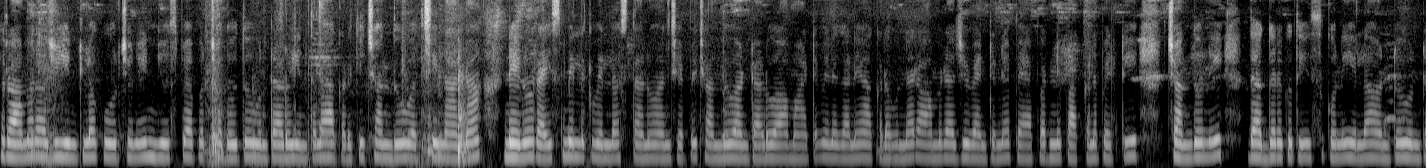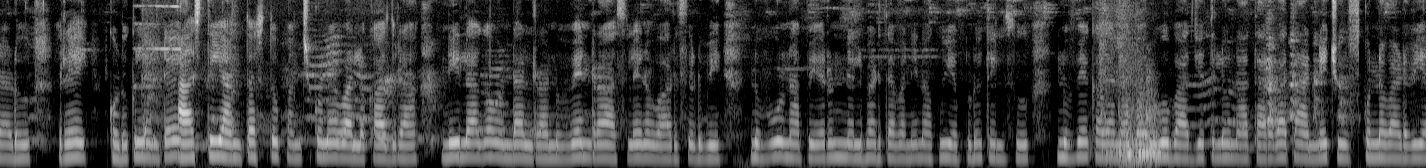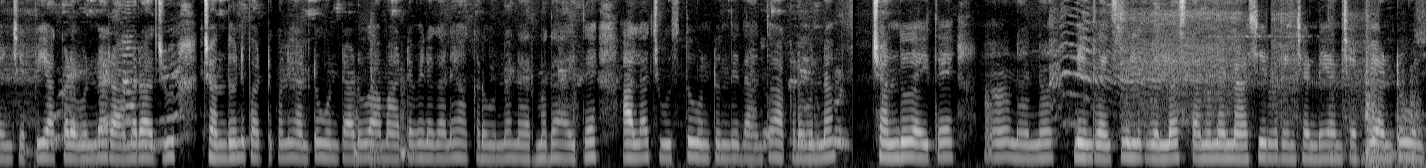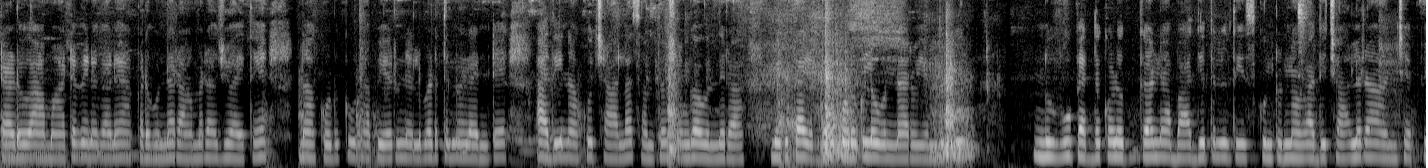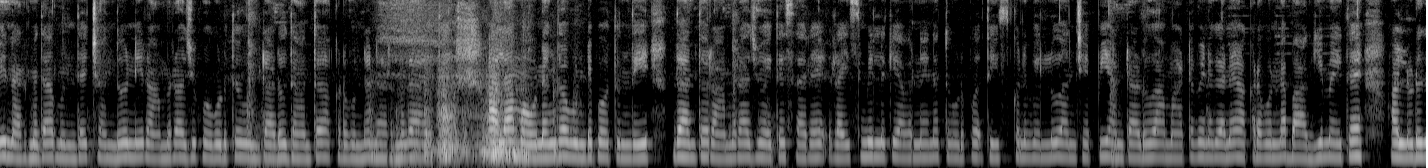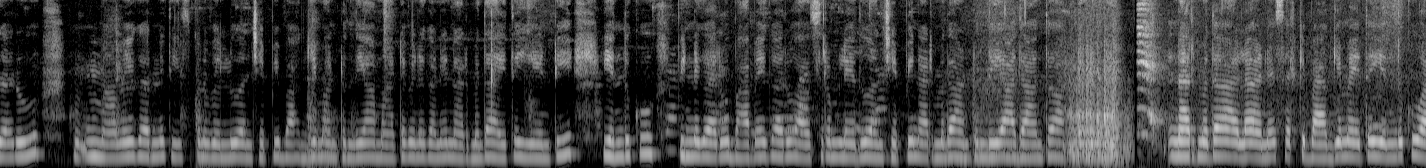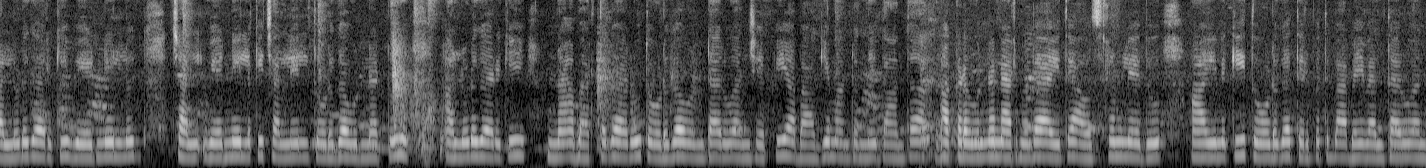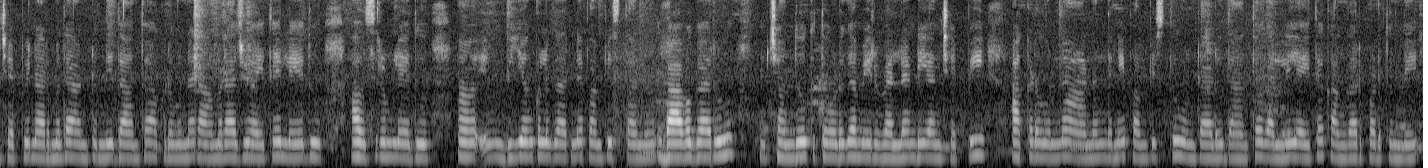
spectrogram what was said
రామరాజు ఇంట్లో కూర్చొని news paper చదువుతూ ఉంటాడు. ఇంతలో అక్కడికి చందు వచ్చి నాన్న నేను రైస్ మిల్కి వెళ్ళొస్తాను అని చెప్పి చందు అంటాడు. ఆ మాట వినగానే అక్కడ ఉన్న రామరాజు వెంటనే పేపర్ని పక్కన పెట్టి చందుని దగ్గరకు తీసుకొని ఇలా అంటూ ఉంటాడు. రే కొడుకులంటే ఆస్తి అంతస్తు పంచుకునే వాళ్ళు కాదురా. నీలాగా ఉండాలిరా. నువ్వేనరా అసలైన వారసుడివి. నువ్వు నా పేరుని నిలబెడతావని నాకు ఎప్పుడూ తెలుసు. నువ్వే కదా నా బరువు బాధ్యతలు. నా తర్వాత అన్నీ చూసుకున్నవాడివి అని చెప్పి అక్కడ ఉన్న రామరాజు చందుని పట్టుకొని అంటూ ఉంటాడు. ఆ మాట వినగానే అక్కడ ఉన్న నర్మద అయితే అలా చూస్తూ ఉంటుంది. దాంతో అక్కడ ఉన్న చందు అయితే నాన్న నేను రైస్ మిల్లుకి వెళ్ళొస్తాను. నన్ను ఆశీర్వదించండి అని చెప్పి అంటూ ఉంటాడు. ఆ మాట వినగానే అక్కడ ఉన్న రామరాజు అయితే నా కొడుకు నా పేరు నిలబెడుతున్నాడంటే అది నాకు చాలా సంతోషంగా ఉందిరా. మిగతా ఇద్దరు కొడుకులు ఉన్నారు. ఎందుకు నువ్వు పెద్ద కొడుకుగా నా బాధ్యతలు తీసుకుంటున్నావు అది చాలురా అని చెప్పి నర్మద ముందే చందుని రామరాజు పొగుడుతూ ఉంటాడు. దాంతో అక్కడ ఉన్న నర్మద అయితే అలా మౌనంగా ఉండిపోతుంది. దాంతో రామరాజు అయితే సరే రైస్ మిల్లుకి ఎవరినైనా తోడుపో తీసుకొని వెళ్ళు అని చెప్పి అంటాడు. ఆ మాట వినగానే అక్కడ ఉన్న భాగ్యం అయితే అల్లుడు గారు మావయ్య గారిని తీసుకుని వెళ్ళు అని చెప్పి భాగ్యం అంటుంది. ఆ మాట వినగానే నర్మద అయితే ఏంటి? ఎందుకు పిన్ని గారు బాబాయ్ గారు అవసరం లేదు అని చెప్పి నర్మద అంటుంది. ఆ దాంతో అక్కడ ఉన్న నర్మద అలా అనేసరికి భాగ్యం అయితే ఎందుకు అల్లుడు గారికి వేడి నీళ్ళు చల్ వేడి నీళ్ళకి చల్లీళ్ళు తోడుగా ఉన్నట్టు అల్లుడు గారికి నా భర్త గారు తోడుగా ఉంటారు అని చెప్పి ఆ భాగ్యం అంటుంది. దాంతో అక్కడ- ఉన్న నర్మద అయితే అవసరం లేదు ఆయనకి తోడుగా తిరుపతి బాబాయ్ వెళ్తారు అని చెప్పి నర్మద అంటుంది. దాంతో అక్కడ ఉన్న రామరాజు అయితే లేదు అవసరం లేదు ఆ, గారినే పంపిస్తాను బావగారు చందుకి తోడుగా మీరు వెళ్ళండి అని చెప్పి అక్కడ ఉన్న ఆనందని పంపిస్తూ ఉంటాడు. దాంతో వల్లి అయితే కంగారు పడుతుంది.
